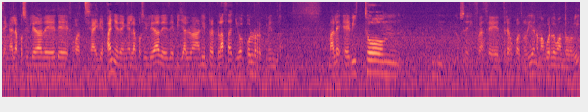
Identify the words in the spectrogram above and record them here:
tengáis la posibilidad de, de o seáis de España tengáis la posibilidad de, de pillarlo en AliExpress Plaza, yo os lo recomiendo. ¿Vale? He visto, mm, no sé, fue hace 3 o 4 días, no me acuerdo cuándo lo vi,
